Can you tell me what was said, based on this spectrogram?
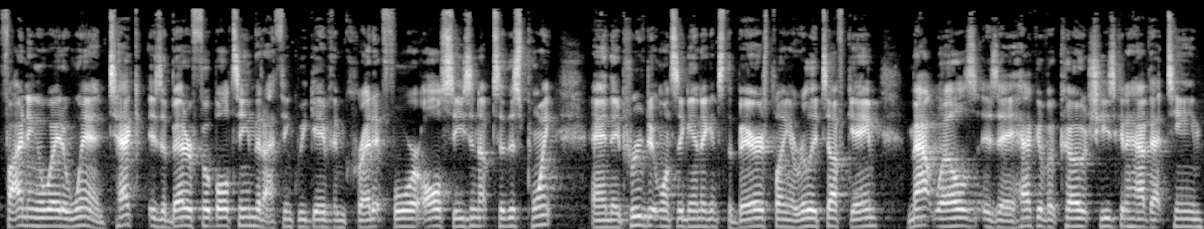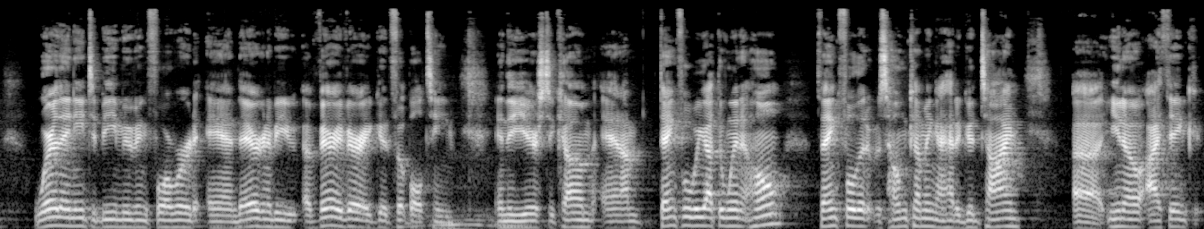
finding a way to win. Tech is a better football team than I think we gave them credit for all season up to this point, and they proved it once again against the Bears, playing a really tough game. Matt Wells is a heck of a coach. He's going to have that team where they need to be moving forward, and they're going to be a very, very good football team in the years to come. And I'm thankful we got the win at home thankful that it was homecoming. I had a good time. Uh, you know, I think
